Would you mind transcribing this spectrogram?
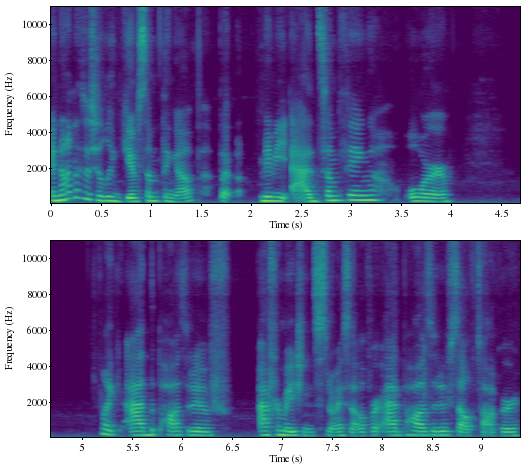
and not necessarily give something up, but maybe add something or like add the positive affirmations to myself or add positive self-talk or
